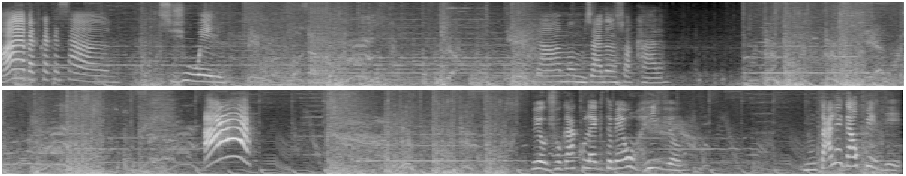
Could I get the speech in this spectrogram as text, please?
Ah, vai ficar com essa... Esse joelho. Dá uma mãozada na sua cara. Ah! Meu, jogar com lag também é horrível. Não tá legal perder.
